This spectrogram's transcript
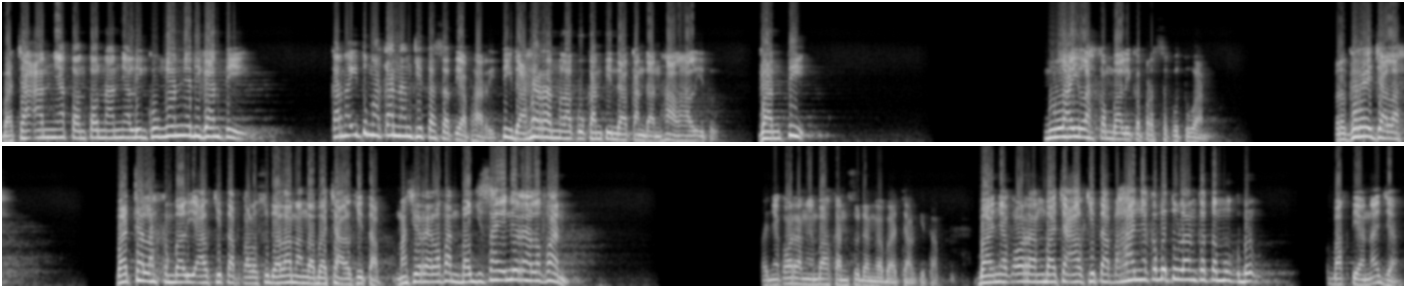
Bacaannya, tontonannya, lingkungannya diganti. Karena itu makanan kita setiap hari. Tidak heran melakukan tindakan dan hal-hal itu. Ganti. Mulailah kembali ke persekutuan. Bergerejalah. Bacalah kembali Alkitab kalau sudah lama nggak baca Alkitab. Masih relevan? Bagi saya ini relevan. Banyak orang yang bahkan sudah nggak baca Alkitab. Banyak orang baca Alkitab hanya kebetulan ketemu kebaktian aja.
